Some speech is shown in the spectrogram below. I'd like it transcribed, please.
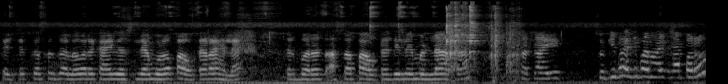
त्यांच्यात कसं जनावर काही नसल्यामुळं पावटा राहिलाय. तर बरंच असा पावटा दिले म्हणलं आता. सकाळी सुकी भाजी बनवायची ना परू?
